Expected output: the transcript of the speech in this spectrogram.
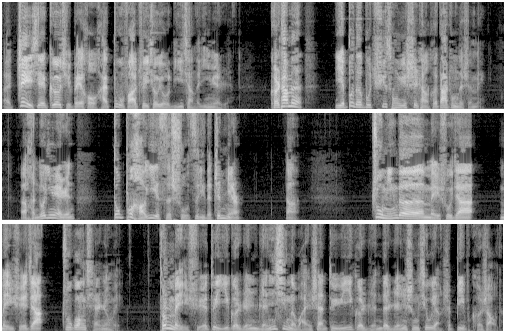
哎，这些歌曲背后还不乏追求有理想的音乐人，可是他们也不得不屈从于市场和大众的审美。啊，很多音乐人都不好意思数自己的真名。啊，著名的美术家、美学家朱光潜认为。他说：“美学对一个人人性的完善，对于一个人的人生修养是必不可少的。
